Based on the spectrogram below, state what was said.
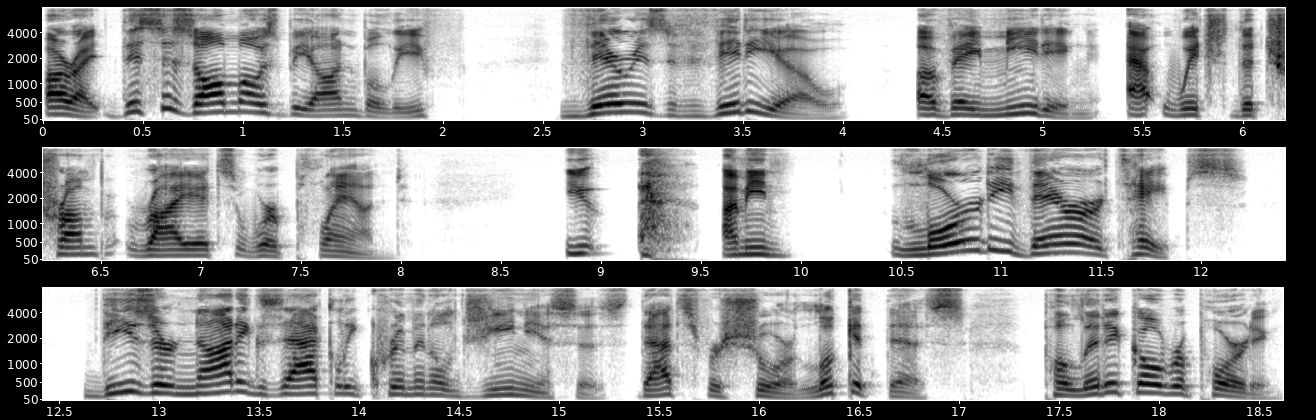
All right, this is almost beyond belief. There is video of a meeting at which the Trump riots were planned. You, I mean, Lordy, there are tapes. These are not exactly criminal geniuses, that's for sure. Look at this Politico reporting.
